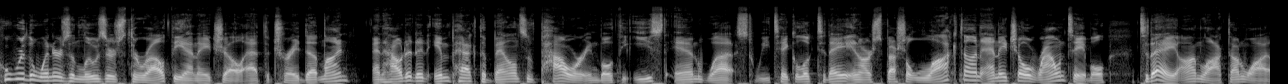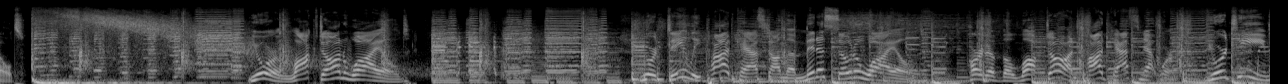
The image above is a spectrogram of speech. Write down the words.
Who were the winners and losers throughout the NHL at the trade deadline? And how did it impact the balance of power in both the East and West? We take a look today in our special Locked On NHL Roundtable today on Locked On Wild. You're Locked On Wild. Your daily podcast on the Minnesota Wild. Part of the Locked On Podcast Network. Your team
